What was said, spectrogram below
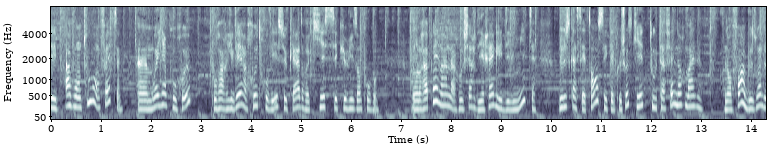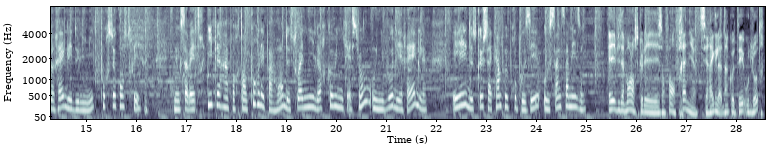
c'est avant tout en fait un moyen pour eux pour arriver à retrouver ce cadre qui est sécurisant pour eux. On le rappelle, hein, la recherche des règles et des limites, jusqu'à 7 ans, c'est quelque chose qui est tout à fait normal. L'enfant a besoin de règles et de limites pour se construire. Donc ça va être hyper important pour les parents de soigner leur communication au niveau des règles et de ce que chacun peut proposer au sein de sa maison. Et évidemment, lorsque les enfants enfreignent ces règles d'un côté ou de l'autre,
